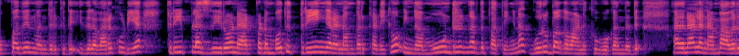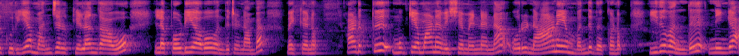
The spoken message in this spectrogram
முப்பதுன்னு வந்திருக்குது. இதில் வரக்கூடிய த்ரீ ப்ளஸ் ஜீரோன்னு ஆட் பண்ணும்போது த்ரீங்கிற நம்பர் கிடைக்கும். இந்த மூன்றுங்கிறது பார்த்திங்கன்னா குரு பகவானுக்கு உகந்தது. அதனால் நம்ம அவருக்குரிய மஞ்சள் கிழங்காவோ இல்லை பொடியாவோ வந்துட்டு நம்ம வைக்கணும். அடுத்து முக்கியமான விஷயம் என்னென்னா ஒரு நாணயம் வந்து வைக்கணும். இது வந்து நீங்கள்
